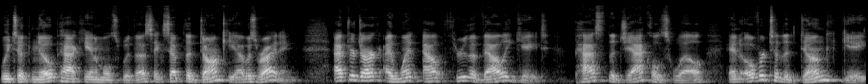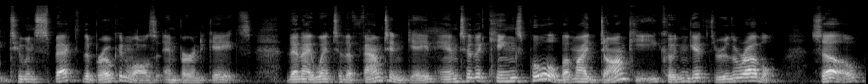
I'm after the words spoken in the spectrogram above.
We took no pack animals with us except the donkey I was riding. After dark, I went out through the valley gate, past the jackal's well, and over to the dung gate to inspect the broken walls and burned gates. Then I went to the fountain gate and to the king's pool, but my donkey couldn't get through the rubble. So,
